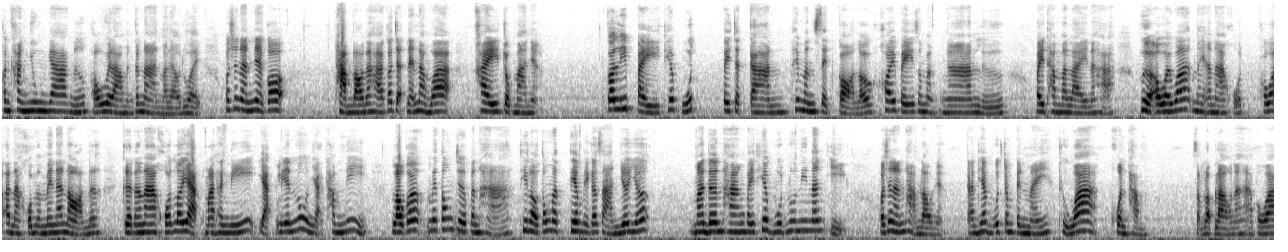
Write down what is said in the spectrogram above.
ค่อนข้างยุ่งยากเนอะเพราะเวลามันก็นานมาแล้วด้วย เพราะฉะนั้นเนี่ยก็ถามเรานะคะ ก็จะแนะนำว่าใครจบมาเนี่ย ก็รีบไปเทียบวุฒิไปจัดการให้มันเสร็จก่อนแล้วค่อยไปสมัครงานหรือไปทำอะไรนะคะ เผื่อเอาไว้ว่าในอนาคต เพราะว่าอนาคตมันไม่แน่นอนเนอะเกิดอนาคตเราอยากมาทางนี้ อยากเรียนนู่นอยากทำนี่ เราก็ไม่ต้องเจอปัญหาที่เราต้องมาเตรียมเอกสารเยอะๆ มาเดินทางไปเทียบวุฒินู่นนี่นั่นอีก เพราะฉะนั้นถามเราเนี่ย การเทียบวุฒิจำเป็นไหม ถือว่าควรทำสำหรับเรานะคะ เพราะว่า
